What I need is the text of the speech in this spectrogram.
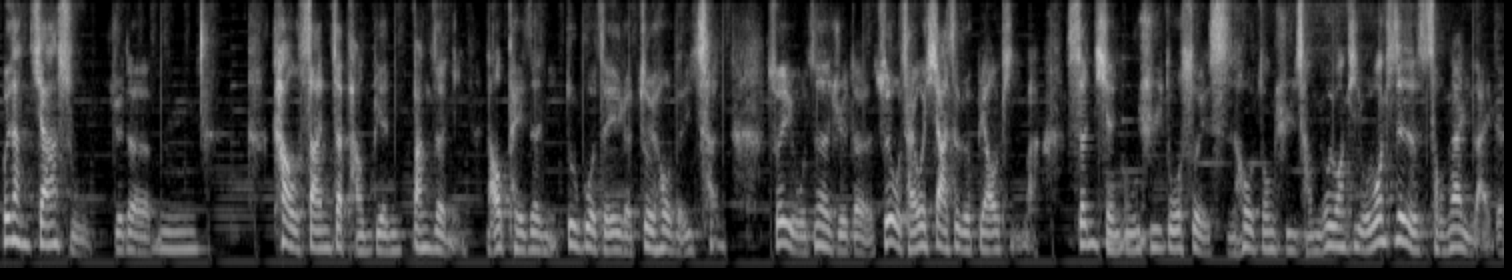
会让家属 觉得嗯，靠山在旁边帮着你，然后陪着你度过这一个最后的一程。所以我真的觉得，所以我才会下这个标题嘛。生前无需多岁，死后终须长眠。我忘记我忘记这是从哪里来的，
